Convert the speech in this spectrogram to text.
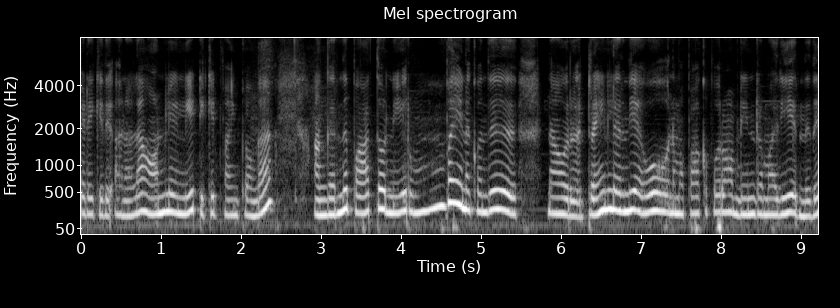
கிடைக்குது. அதனால் ஆன்லைன்லேயே டிக்கெட் வாங்கிக்கோங்க. அங்கேருந்து பார்த்த உடனே ரொம்ப எனக்கு வந்து நான் ஒரு ட்ரெயினில் இருந்தே ஓ நம்ம பார்க்க போகிறோம் அப்படின்ற மாதிரியே இருந்தது.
